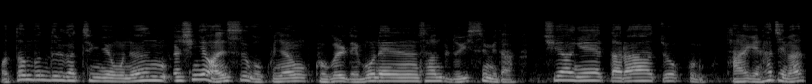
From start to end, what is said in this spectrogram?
어떤 분들 같은 경우는 신경 안 쓰고 그냥 곡을 내보내는 사람들도 있습니다. 취향에 따라 조금 다르긴 하지만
